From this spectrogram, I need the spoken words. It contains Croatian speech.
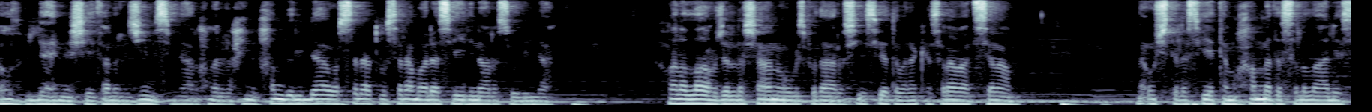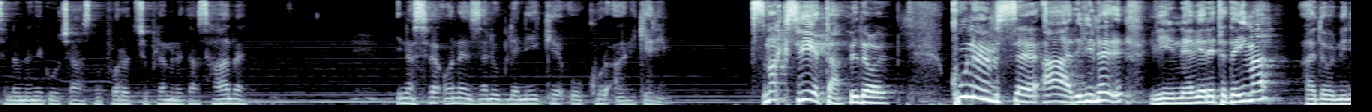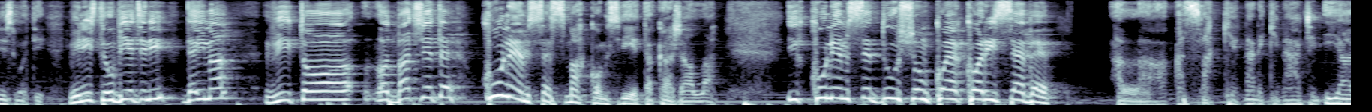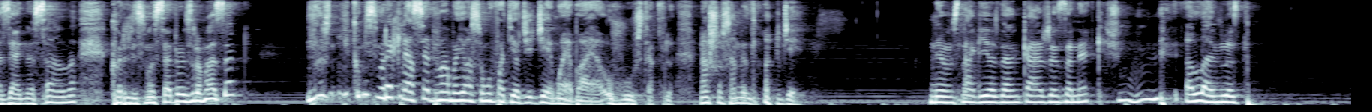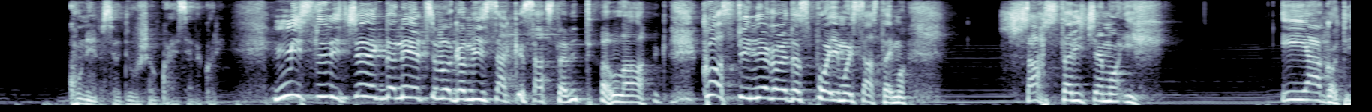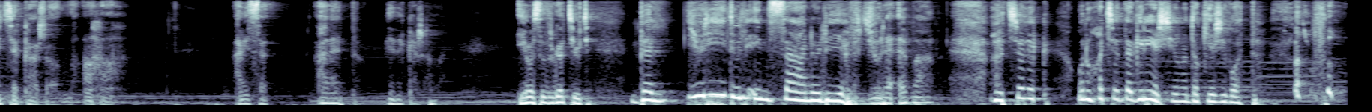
أعوذ بالله من الشيطان الرجيم بسم الله الرحمن الرحيم الحمد لله والصلاة والسلام على سيدنا رسول الله Hvala Allahu Đalla šanu, gospodaru svije svjetova, neka salavat i selam na učitelja svijeta Muhammeda sallallahu alaihi sallam, na njegovu časnu porodicu, plemenite ashabe i na sve one zaljubljenike u Kur'an i Kerim. Smak svijeta, vidio Kunem se, a, vi ne, vi ne vjerujete da ima? A dobro, mi nismo ti. Vi niste ubijeđeni da ima? Vi to odbacujete? Kunem se smakom svijeta, kaže Allah i kunem se dušom koja kori sebe. Allah, a svaki je na neki način i ja zajedno sa vama korili smo sebe uz Ramazan. Nikom nismo rekli, a sebe vama, ja sam ufatio gdje je moja baja. Uhu, šta. Našao sam je gdje. Nemam snage još da vam kažem za neke. Allah je milost. Kunem se dušom koja sebe kori. Misli čovjek da nećemo ga mi sastaviti. Allah. Kosti njegove da spojimo i sastavimo sastavit ćemo ih. I jagodice, kaže Allah. Aha. Ali sad, ali eto, vidi, kaže Allah. I ovo se drugačije uči. Bel yuridu l'insanu li jefđura eman. A čovjek, on hoće da griješi ono dok je života.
